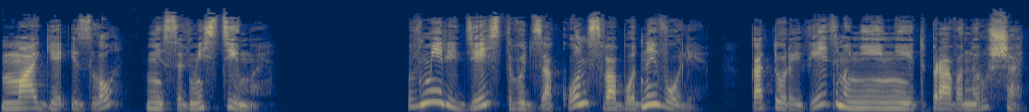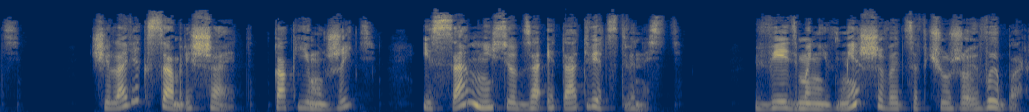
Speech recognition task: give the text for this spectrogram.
Магия и зло несовместимы. В мире действует закон свободной воли, который ведьма не имеет права нарушать. Человек сам решает, как ему жить и сам несет за это ответственность. Ведьма не вмешивается в чужой выбор.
